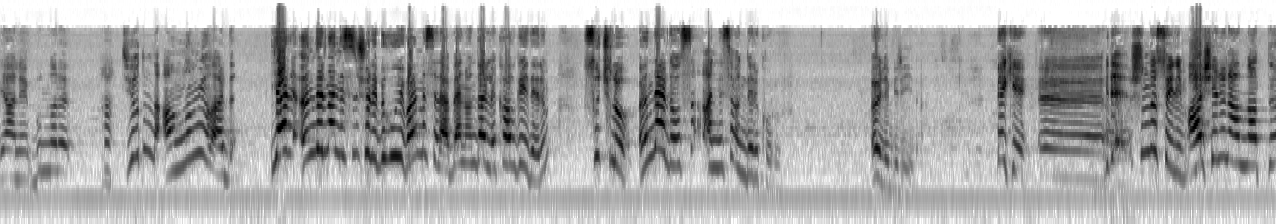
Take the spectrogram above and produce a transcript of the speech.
Yani bunları Hah, Diyordum da anlamıyorlardı. Yani Önder'in annesinin şöyle bir huyu var. Mesela ben Önder'le kavga ederim. Suçlu Önder de olsa annesi Önder'i korur. Öyle biriydi. Peki ee, Bir de şunu da söyleyeyim. Ayşe'nin anlattığı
